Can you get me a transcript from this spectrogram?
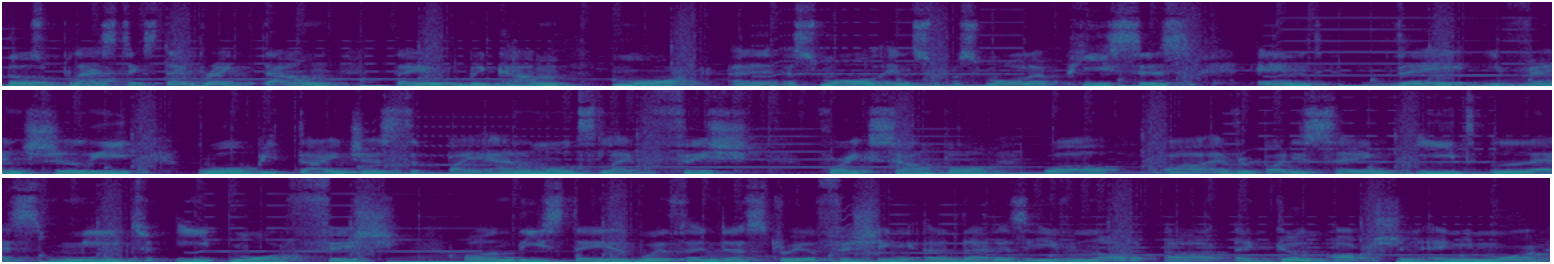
Those plastics they break down, they become more uh, small and smaller pieces, and they eventually will be digested by animals like fish. For example, well, uh, everybody's saying eat less meat, eat more fish. In these days with industrial fishing, uh, that is even not uh, a good option anymore.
